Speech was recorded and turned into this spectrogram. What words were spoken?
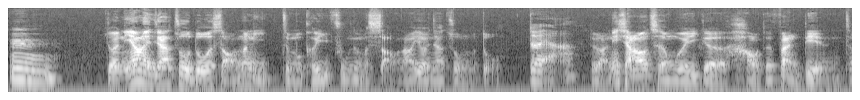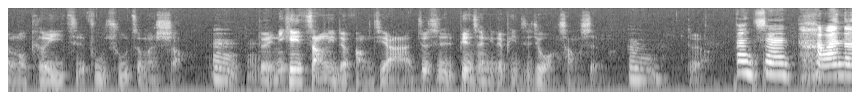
嗯，对啊，你要人家做多少，那你怎么可以付那么少，然后要人家做那么多？对啊，对吧？你想要成为一个好的饭店，怎么可以只付出这么少？嗯，对，你可以涨你的房价，就是变成你的品质就往上升嘛。嗯，对啊。但现在台湾的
